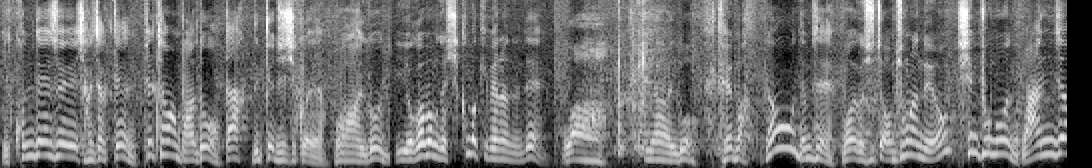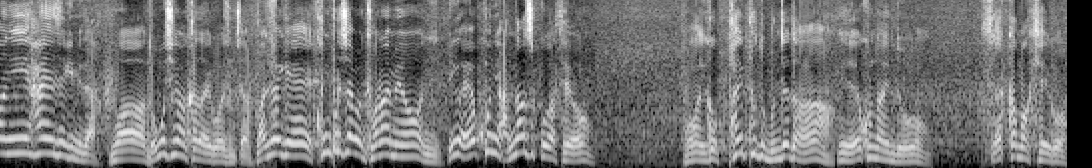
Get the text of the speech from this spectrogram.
이 콘덴서에 장착된 필터만 봐도 딱 느껴지실 거예요. 와, 이거 이 여가망도 시커멓게 변했는데, 와, 야, 이거 대박. 어, 냄새. 와, 이거 진짜 엄청난데요? 신품은 완전히 하얀색입니다. 와, 너무 심각하다, 이거 진짜. 만약에 컴프레셔만 교환하면 이거 에어컨이 안 나왔을 것 같아요. 와, 이거 파이프도 문제다. 이 에어컨 라인도. 새까맣게 이거.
